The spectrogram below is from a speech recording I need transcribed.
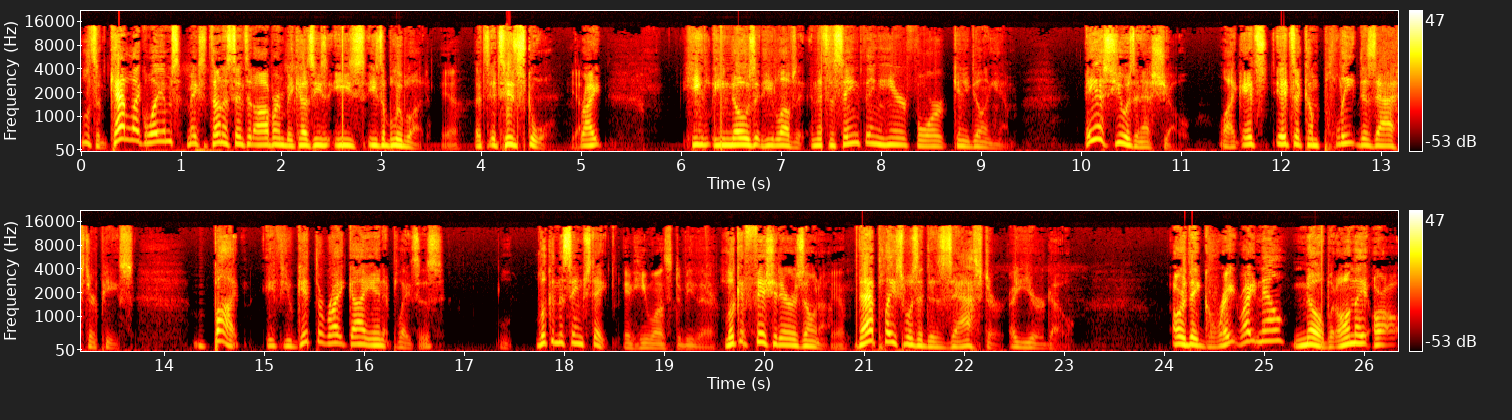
Listen, Cadillac Williams makes a ton of sense at Auburn because he's he's he's a blue blood. Yeah. It's it's his school, right? He he knows it, he loves it, and it's the same thing here for Kenny Dillingham. ASU is an S show, like it's it's a complete disaster piece. But if you get the right guy in at places, look in the same state. And he wants to be there. Look at Fisch at Arizona. That place was a disaster a year ago. Are they great right now? No, but on they are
